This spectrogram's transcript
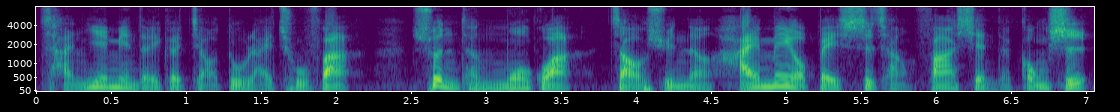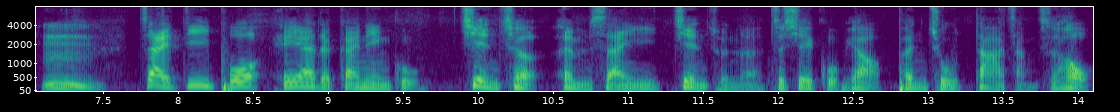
产业面的一个角度来出发，顺藤摸瓜，找寻呢还没有被市场发现的公司。嗯，在第一波 AI 的概念股，建测 M 三一、建准呢这些股票喷出大涨之后。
